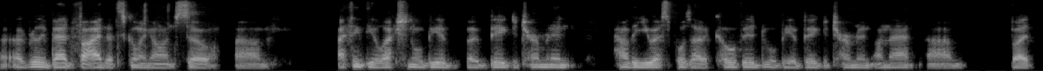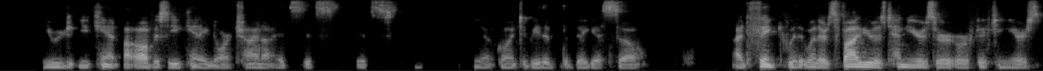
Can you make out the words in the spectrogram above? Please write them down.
a really bad vibe that's going on. So um, I think the election will be a, a, big determinant. How the U.S. pulls out of COVID will be a big determinant on that. Um, but you you can't obviously you can't ignore China. It's it's it's you know going to be the, the biggest. So I'd think whether it's five years, ten years, or, or fifteen years,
